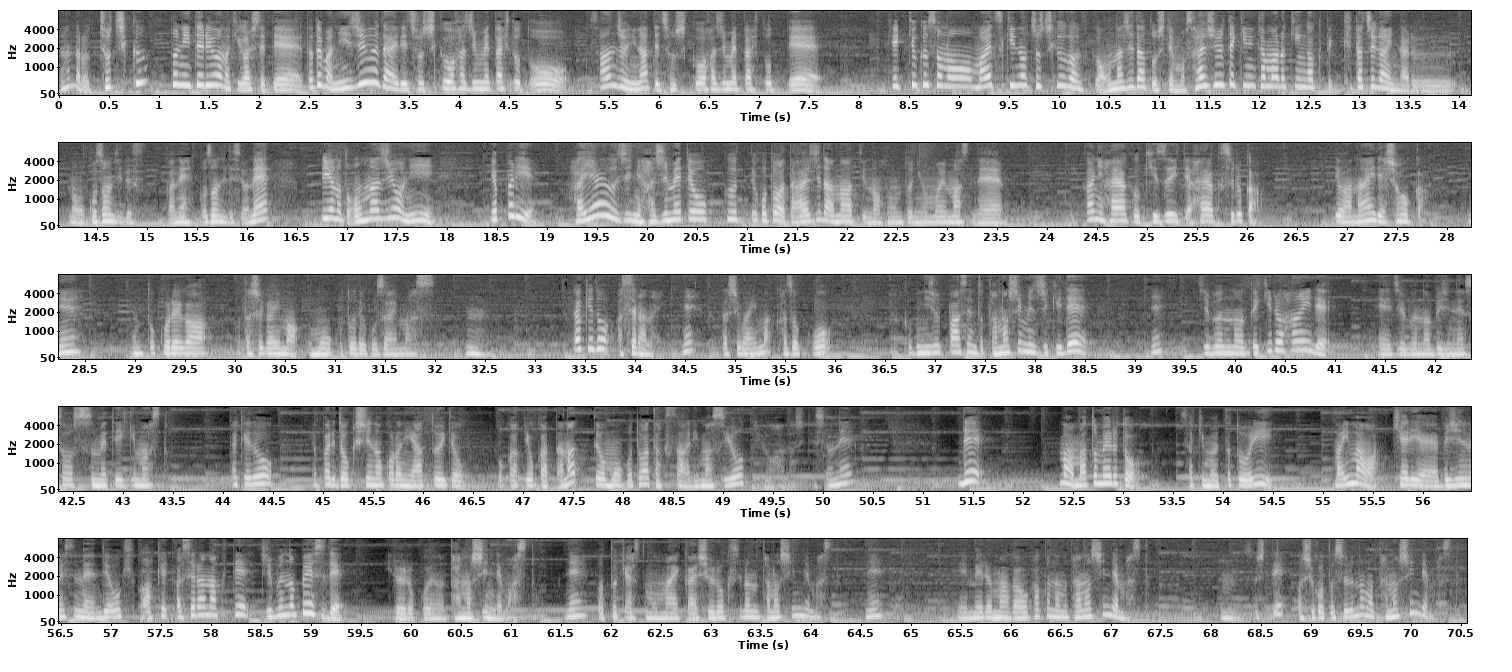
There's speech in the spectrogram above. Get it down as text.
なんだろう貯蓄と似てるような気がしてて例えば20代で貯蓄を始めた人と30になって貯蓄を始めた人って結局その毎月の貯蓄額が同じだとしても最終的に貯まる金額って桁違いになるのをご存知ですかね。ご存知ですよね。っていうのと同じようにやっぱり早いうちに始めておくってことは大事だなっていうのは本当に思いますね。いかに早く気づいて早くするかではないでしょうか。ね。本当これが私が今思うことでございます。うん。だけど焦らない。ね私は今家族を120%楽しむ時期で、ね、自分のできる範囲で、えー、自分のビジネスを進めていきますと。だけどやっぱり独身の頃にやっといてよかよかったなって思うことはたくさんありますよっていうお話ですよね。でまあまとめるとさっきも言った通り、まあ、今はキャリアやビジネス面で大きく焦らなくて自分のペースでろいろこういうの楽しんでますと。ね。ポッドキャストも毎回収録するの楽しんでますと。ね、え、メルマガを書くのも楽しんでますと、うん、そしてお仕事するのも楽しんでますと。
